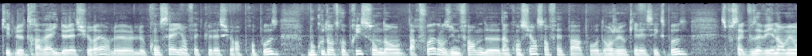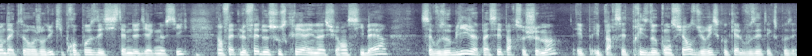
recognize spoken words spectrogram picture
qui est le travail de l'assureur, le, conseil en fait que l'assureur propose. Beaucoup d'entreprises sont parfois dans une forme d'inconscience en fait par rapport aux dangers auxquels elles s'exposent. C'est pour ça que vous avez énormément d'acteurs aujourd'hui qui proposent des systèmes de diagnostic. Et en fait, le fait de souscrire à une assurance cyber, ça vous oblige à passer par ce chemin et, par cette prise de conscience du risque auquel vous êtes exposé.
